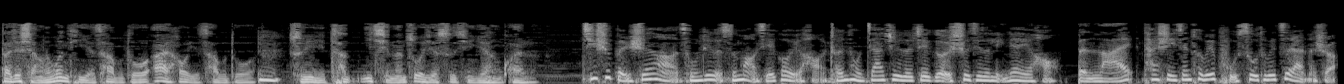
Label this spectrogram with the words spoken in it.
大家想的问题也差不多，爱好也差不多，嗯。所以他一起能做一些事情也很快乐。其实本身啊，从这个榫卯结构也好，传统家具的这个设计的理念也好，本来它是一件特别朴素、特别自然的事儿。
